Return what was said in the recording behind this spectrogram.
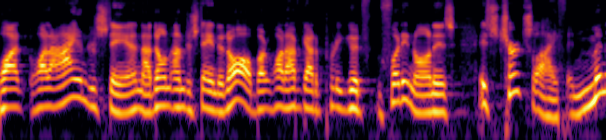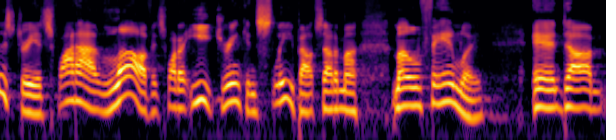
what, what I understand, I don't understand at all, but what I've got a pretty good footing on is, is church life and ministry. It's what I love. It's what I eat, drink, and sleep outside of my, my own family. And um,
